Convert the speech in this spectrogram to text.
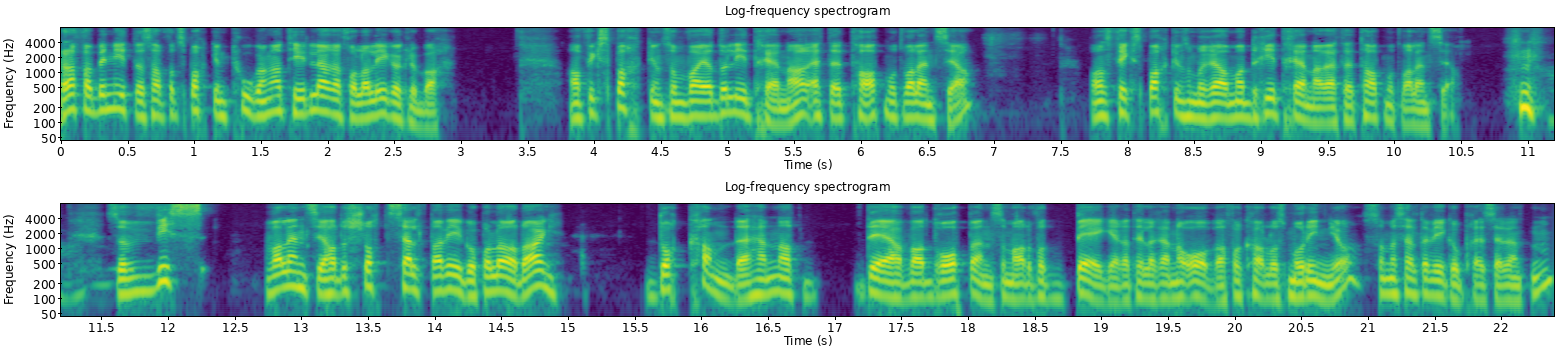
Rafa Benitez har fått sparken to ganger tidligere for La Liga-klubber. Han fikk sparken som Valladolid-trener etter et tap mot Valencia. Og han fikk sparken som Real Madrid-trener etter et tap mot Valencia. Så hvis Valencia hadde slått Celta Vigo på lørdag, da kan det hende at det var dråpen som hadde fått begeret til å renne over for Carlos Mourinho, som er Celta Vigo-presidenten,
